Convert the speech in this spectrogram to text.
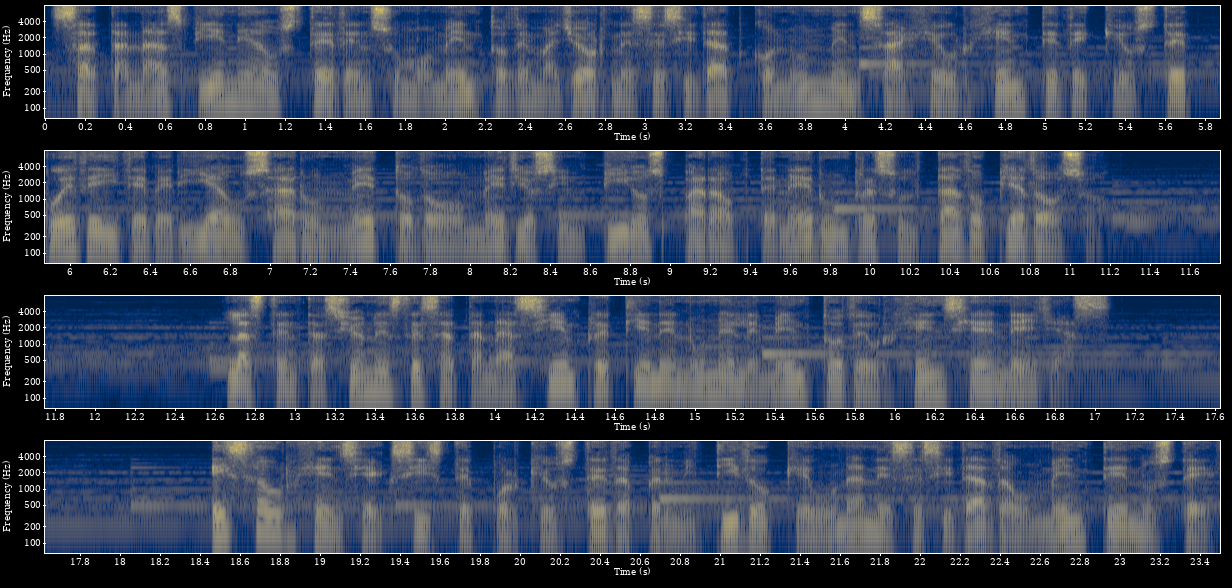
Satanás viene a usted en su momento de mayor necesidad con un mensaje urgente de que usted puede y debería usar un método o medios impíos para obtener un resultado piadoso. Las tentaciones de Satanás siempre tienen un elemento de urgencia en ellas. Esa urgencia existe porque usted ha permitido que una necesidad aumente en usted.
